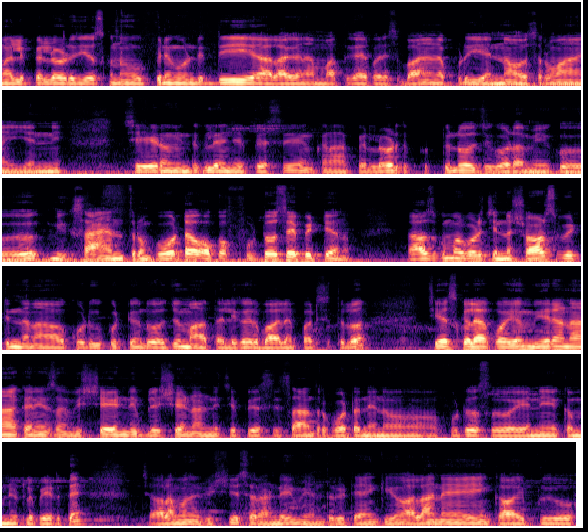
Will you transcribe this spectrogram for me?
మళ్ళీ పిల్లోడు చేసుకున్న ఉప్పినగా ఉండిద్ది. అలాగే నా మత్తగారి పరిస్థితి బాగాలేనప్పుడు ఇవన్నీ అవసరమా? ఇవన్నీ చేయడం ఎందుకులే అని చెప్పేసి ఇంకా నా పిల్లోడిది పుట్టినరోజు కూడా మీకు మీకు సాయంత్రం పూట ఒక ఫొటోసే పెట్టాను. రాజకుమార్ కూడా చిన్న షార్ట్స్ పెట్టింది నా కొడుకు పుట్టినరోజు మా తల్లిగారు బాలేని పరిస్థితిలో. చేసుకోలేకపోయాం. మీరైనా కనీసం విష్ చేయండి బ్లెస్ చేయండి అని చెప్పేసి సాయంత్రం పూట నేను ఫొటోస్ అవన్నీ కమ్యూనిటీలో పెడితే చాలామంది విష్ చేశారండి. మీ అందరికీ థ్యాంక్ యూ అలానే ఇంకా ఇప్పుడు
